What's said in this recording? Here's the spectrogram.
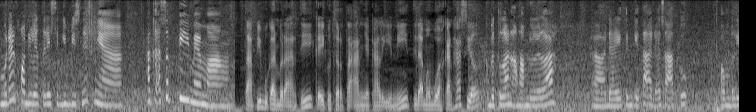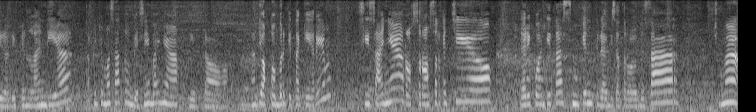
Kemudian kalau dilihat dari segi bisnisnya, agak sepi memang. Tapi bukan berarti keikutsertaannya kali ini tidak membuahkan hasil. Kebetulan alhamdulillah uh, dari tim kita ada satu pembeli dari Finlandia tapi cuma satu biasanya banyak gitu. Nanti Oktober kita kirim sisanya roster-roster kecil dari kuantitas mungkin tidak bisa terlalu besar cuma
